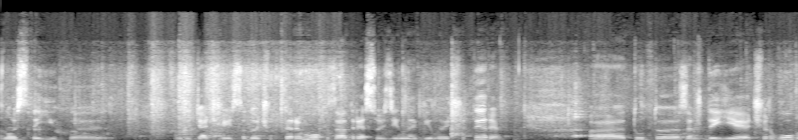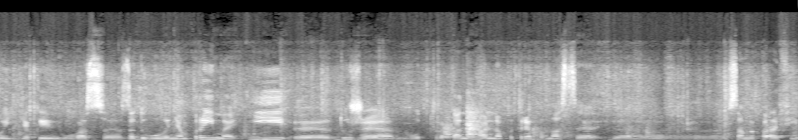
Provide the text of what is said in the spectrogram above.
зносьте їх е, у дитячий садочок Теремок за адресою Зіна Білої 4. Е, Тут е, завжди є черговий, який у вас задоволенням прийме. І дуже от, така нагальна потреба в нас це саме парафін.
